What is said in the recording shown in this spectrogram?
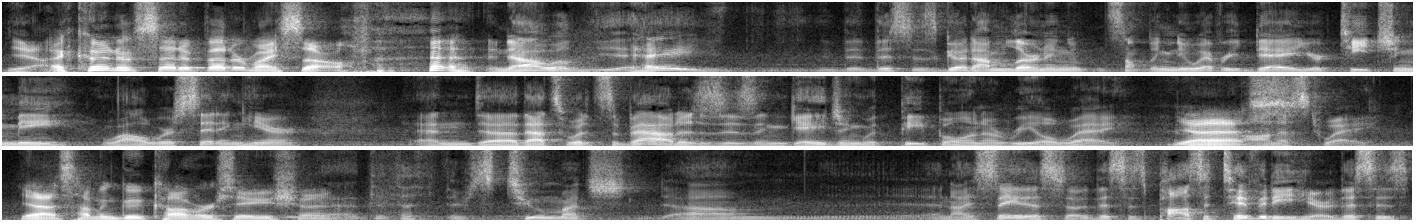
Yeah, I couldn't have said it better myself. no, well, hey, this is good. I'm learning something new every day. You're teaching me while we're sitting here and uh, that's what it's about is is engaging with people in a real way yes honest way yes having good conversation yeah, there's too much um, and i say this so this is positivity here this is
